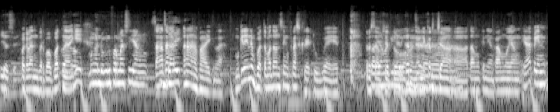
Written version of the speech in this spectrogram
Iya sih. Bakalan berbobot. Nah, ini mengandung informasi yang sangat-sangat baik. ah, baik lah. Mungkin ini buat teman-teman sing fresh graduate, terus Atau habis itu nyari kerja. kerja, ah, atau mungkin yang kamu yang ya pengen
